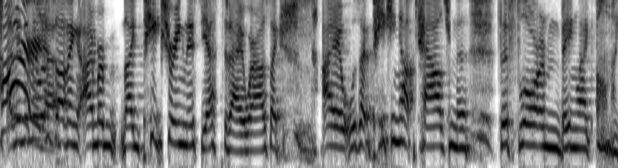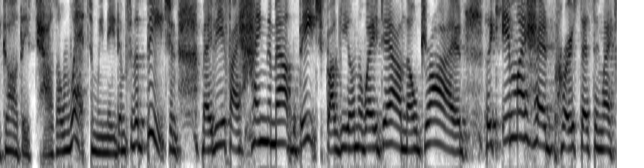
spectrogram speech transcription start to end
I'm in the middle of something. I'm like picturing this yesterday where I was like, I was like picking up towels from the, the floor and being like, oh my God, these towels are wet and we need them for the beach. And maybe if I hang them out the beach buggy on the way down, they'll dry. And like in my head, processing like,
